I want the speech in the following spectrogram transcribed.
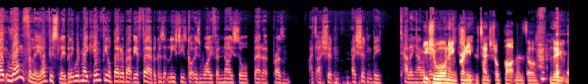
like wrongfully, obviously, but it would make him feel better about the affair because at least he's got his wife a nice or better present. I, I shouldn't. I shouldn't be telling Alan. Future warning for any potential partners of Luke.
